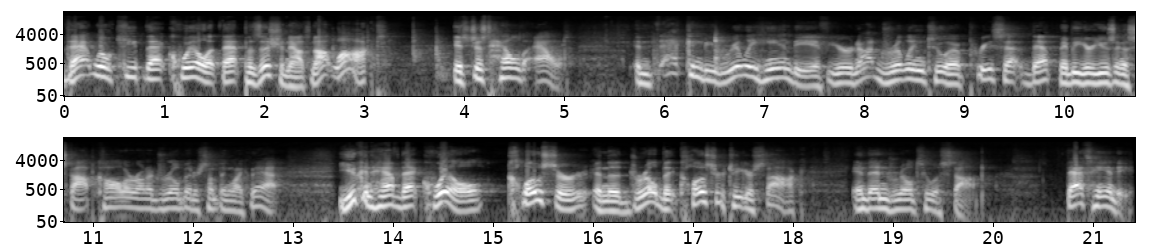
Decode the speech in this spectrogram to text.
that will keep that quill at that position. Now, it's not locked, it's just held out. And that can be really handy if you're not drilling to a preset depth. Maybe you're using a stop collar on a drill bit or something like that. You can have that quill closer and the drill bit closer to your stock and then drill to a stop. That's handy.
